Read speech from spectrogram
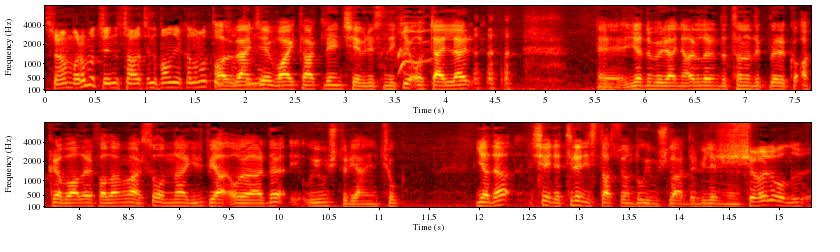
Tren var ama trenin saatini falan yakalamak da Abi bence. White Hart Lane çevresindeki oteller e, ya da böyle hani aralarında tanıdıkları akrabaları falan varsa onlar gidip ya oralarda uyumuştur yani çok ya da şeyde tren istasyonunda uyumuşlardır bilemiyorum. Şöyle oldu.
